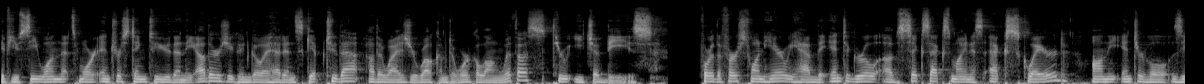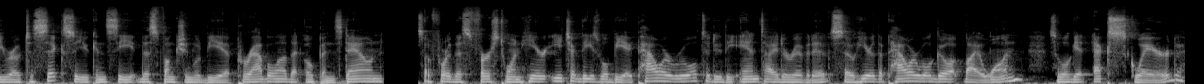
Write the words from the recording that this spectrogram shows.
If you see one that's more interesting to you than the others, you can go ahead and skip to that. Otherwise, you're welcome to work along with us through each of these. For the first one here, we have the integral of 6x minus x squared on the interval 0 to 6. So you can see this function would be a parabola that opens down. So for this first one here, each of these will be a power rule to do the antiderivative. So here the power will go up by 1, so we'll get x squared.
